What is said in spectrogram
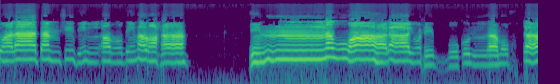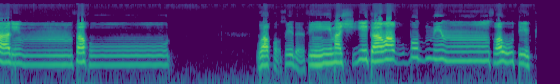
ولا تمش في الأرض مرحا. إن الله لا يحب كل مختال فخور. واقصد في مشيك واغضب من صوتك.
